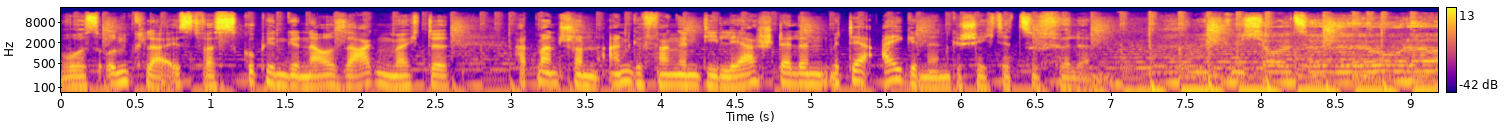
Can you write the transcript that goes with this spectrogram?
Wo es unklar ist, was Skupin genau sagen möchte, hat man schon angefangen, die Leerstellen mit der eigenen Geschichte zu füllen. Leg mich heute oder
